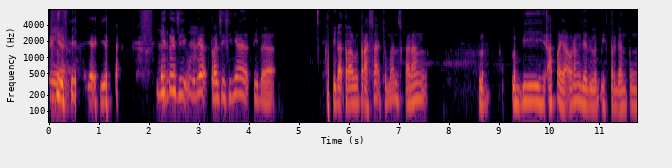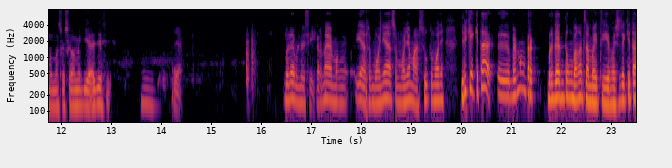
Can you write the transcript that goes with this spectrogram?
iya Iya. iya iya gitu sih maksudnya transisinya tidak tidak terlalu terasa cuman sekarang le- lebih apa ya orang jadi lebih tergantung sama sosial media aja sih Hmm. Iya. Benar-benar sih, karena emang ya semuanya semuanya masuk semuanya. Jadi kayak kita eh, memang ter- bergantung banget sama itu ya. Maksudnya kita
